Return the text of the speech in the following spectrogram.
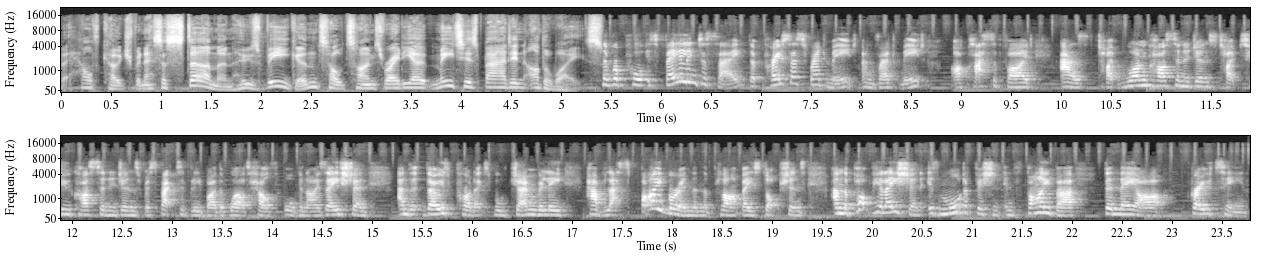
But health coach Vanessa Sturman, who's vegan, told Times Radio meat is bad in other ways. The report is failing to say that processed red meat and red meat are classified as type 1 carcinogens, type 2 carcinogens, respectively, by the World Health Organization, and that those products will generally have less fiber in than the plant based options. And the population is more deficient in fiber than they are protein.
